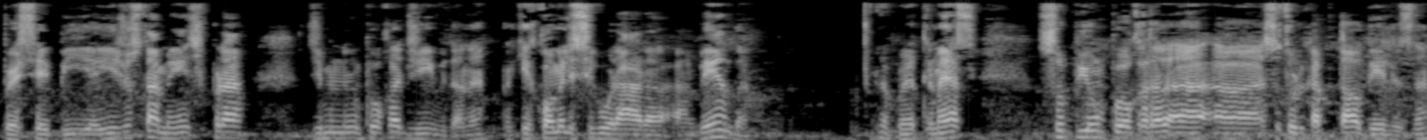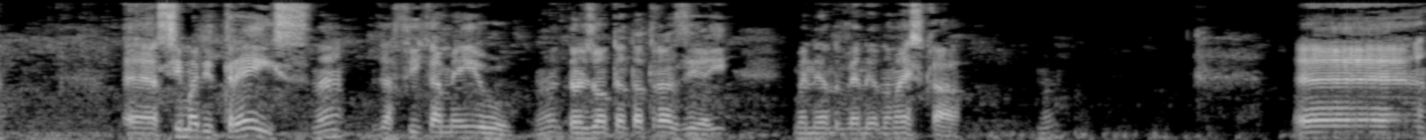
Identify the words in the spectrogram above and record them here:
percebi aí, justamente para diminuir um pouco a dívida. Né? Porque como eles seguraram a, venda no primeiro trimestre, subiu um pouco a, a estrutura de capital deles. Né? É, acima de 3, né? já fica meio. Né? Então eles vão tentar trazer aí, vendendo, vendendo mais caro. Né? É...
